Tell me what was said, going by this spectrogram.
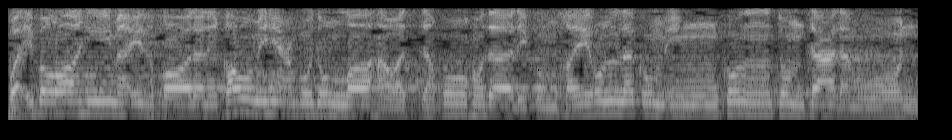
وإبراهيم إذ قال لقومه اعبدوا الله واتقوه ذلكم خير لكم إن كنتم تعلمون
